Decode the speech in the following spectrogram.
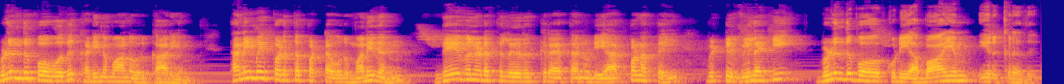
விழுந்து போவது கடினமான ஒரு காரியம். தனிமைப்படுத்தப்பட்ட ஒரு மனிதன் தேவனிடத்தில் இருக்கிற தன்னுடைய அர்ப்பணத்தை விட்டு விலகி விழுந்து போகக்கூடிய அபாயம் இருக்கிறது.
